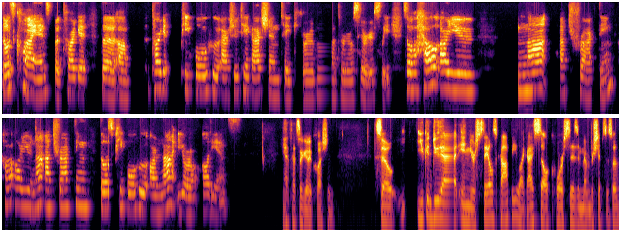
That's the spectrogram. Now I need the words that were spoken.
those clients, but target the uh, target people who actually take action, take your material seriously. So how are you not attracting? How are you not attracting those people who are not your audience? Yeah, that's a good question. So you can do that in your sales copy. Like I sell courses and memberships, so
